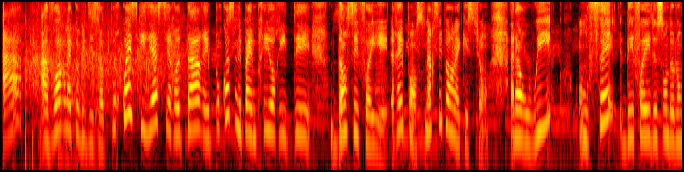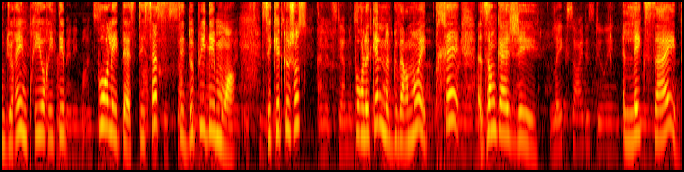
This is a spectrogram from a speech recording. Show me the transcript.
à avoir la COVID-19. Pourquoi est-ce qu'il y a ces retards et pourquoi ce n'est pas une priorité dans ces foyers? Réponse. Merci pour la question. Alors oui, on fait des foyers de soins de longue durée une priorité pour les tests. Et ça, c'est depuis des mois. C'est quelque chose pour lequel notre gouvernement est très engagé. Lakeside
